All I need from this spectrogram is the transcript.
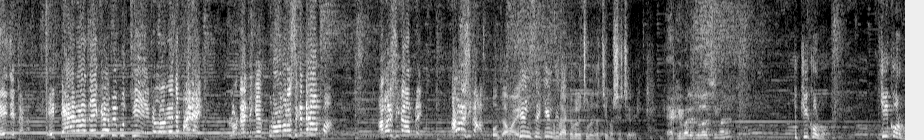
এই যে তেরা এই তেরা দেখে আমি বুঝছি এটা লড়াইতে পাই নাই। লড়াই থেকে পুরো মানুষ থেকে দাও আপা আমার শিকাল আপনি আমার শিকাল ও জামাই। কিনছি কিনছি। একেবারে চলে যাচ্ছি বাসে ছেড়ে। একেবারে চলে যাচ্ছি মানে? তো কি করব? কি করব?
